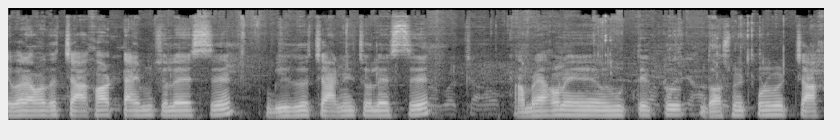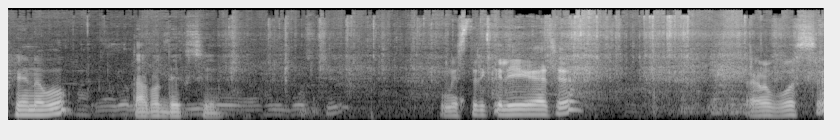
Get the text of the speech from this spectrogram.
এবার আমাদের চা খাওয়ার টাইম চলে এসছে বিদ্যুৎ চা নিয়ে চলে এসছে। আমরা এখন এই মুহূর্তে একটু দশ মিনিট পনেরো মিনিট চা খেয়ে নেব তারপর দেখছি। মিস্ত্রি কেলিয়ে গেছে এখন বসছে।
